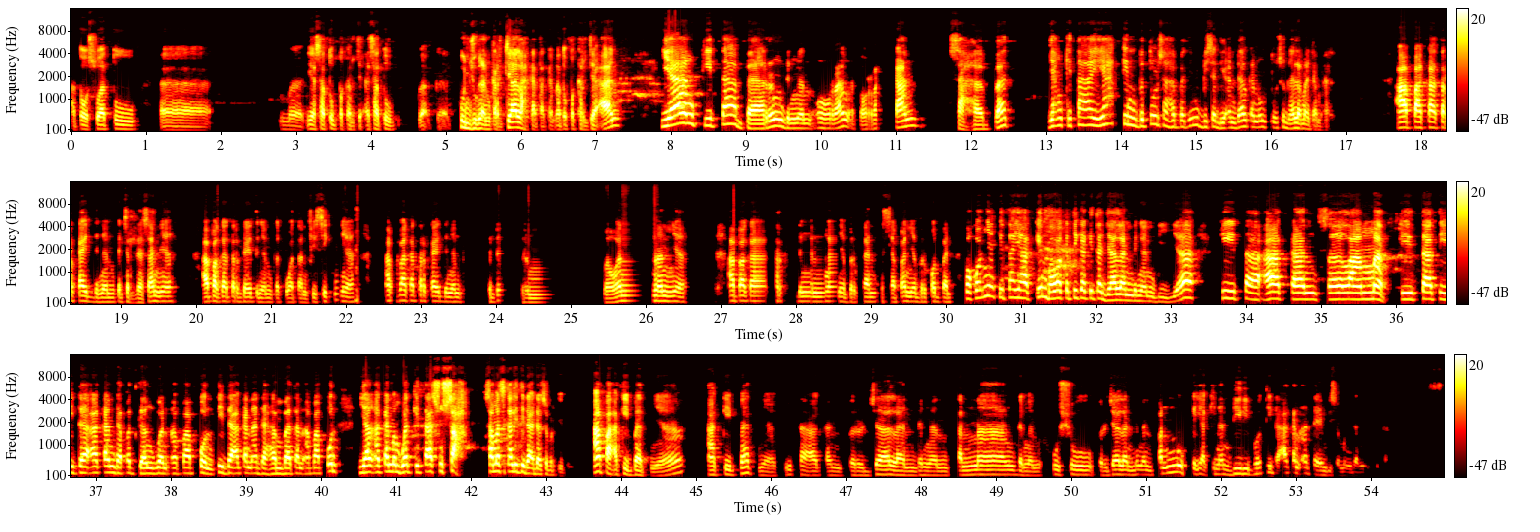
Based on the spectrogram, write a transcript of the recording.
atau suatu uh, ya satu pekerja satu kunjungan kerja lah katakan atau pekerjaan yang kita bareng dengan orang atau rekan sahabat yang kita yakin betul sahabat ini bisa diandalkan untuk segala macam hal. Apakah terkait dengan kecerdasannya, apakah terkait dengan kekuatan fisiknya, apakah terkait dengan kedermawanannya, apakah dengannya berkorban, kesiapannya berkorban. Pokoknya kita yakin bahwa ketika kita jalan dengan dia, kita akan selamat. Kita tidak akan dapat gangguan apa pun, tidak akan ada hambatan apa pun yang akan membuat kita susah. Sama sekali tidak ada seperti itu. Apa akibatnya? Akibatnya kita akan berjalan dengan tenang, dengan khusyuk, berjalan dengan penuh keyakinan diri bahwa tidak akan ada yang bisa mengganggu kita.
